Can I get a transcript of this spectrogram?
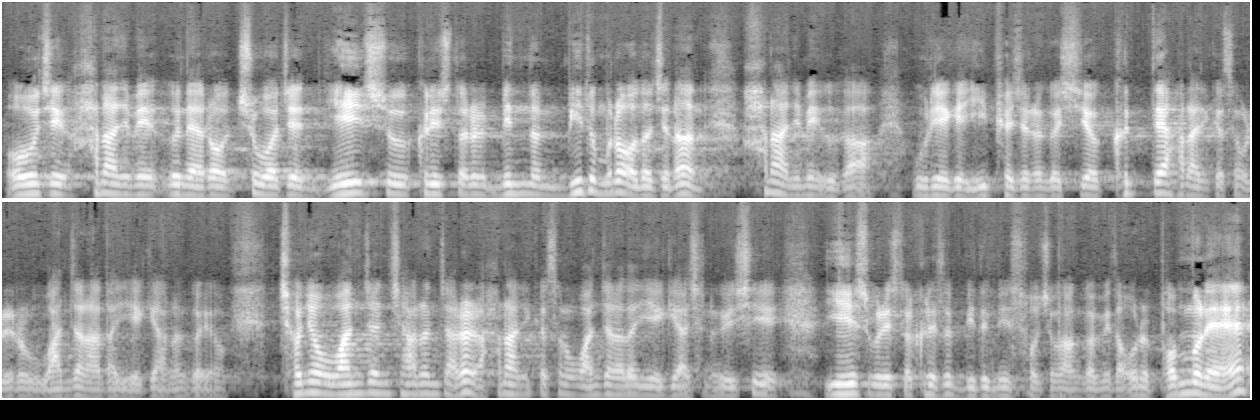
오직 하나님의 은혜로 주어진 예수 그리스도를 믿는 믿음으로 얻어지는 하나님의 의가 우리에게 입혀지는 것이요 그때 하나님께서 우리를 완전하다 얘기하는 거예요. 전혀 완전치 않은 자를 하나님께서는 완전하다 얘기하시는 것이 예수 그리스도 그래서 믿음이 소중한 겁니다. 오늘 본문에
